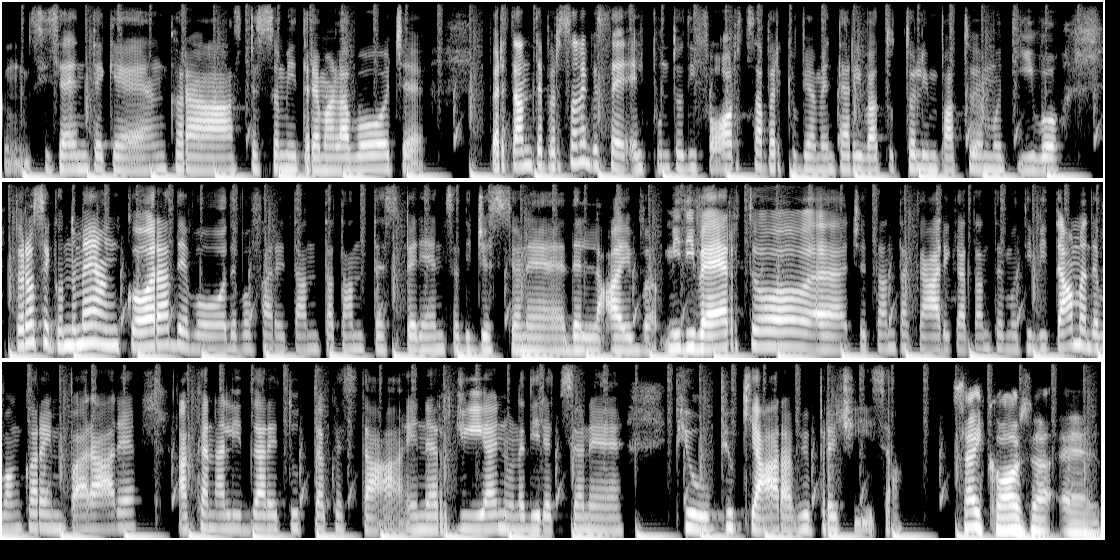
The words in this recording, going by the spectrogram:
mhmm, si sente che ancora spesso mi trema la voce. Per tante persone questo è il punto di forza, perché ovviamente arriva tutto l'impatto emotivo. Però secondo me ancora devo devo fare tanta, tanta esperienza di gestione del live. Mi diverto, ehm, c'è tanta carica, tanta emotività, ma devo ancora imparare a canalizzare tutta questa energia in una direzione più, più chiara, più precisa. Sai cosa? Eh,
